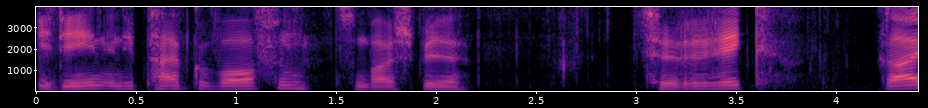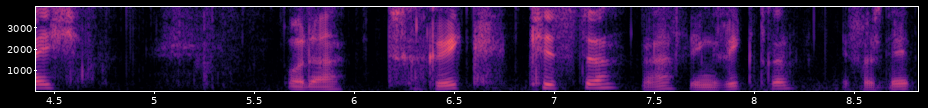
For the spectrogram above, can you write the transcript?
Ideen in die Pipe geworfen, zum Beispiel trickreich oder Trickkiste, ja, wegen Rick drin, ihr versteht.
